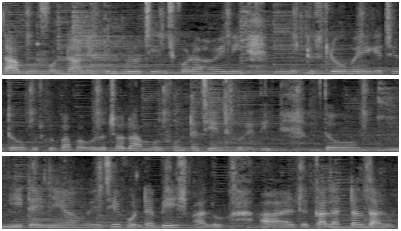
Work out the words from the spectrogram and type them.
তো আম্মুর ফোনটা অনেক দিন হলো চেঞ্জ করা হয়নি। একটু স্লো হয়ে গেছে, তো পুচকুর পাপা বলল, চলো আম্মুর ফোনটা চেঞ্জ করে দিই। তো এটাই নেওয়া হয়েছে। ফোনটা বেশ ভালো, আর কালারটাও দারুণ।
